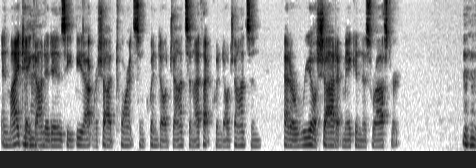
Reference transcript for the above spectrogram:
And my take Mhm. on it is he beat out Rashad Torrence and Quindell Johnson. I thought Quindell Johnson had a real shot at making this roster. hmm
